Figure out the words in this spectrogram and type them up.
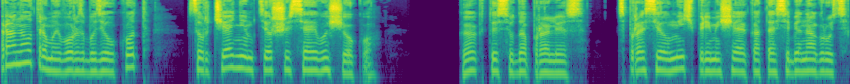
Рано утром его разбудил кот с урчанием, тершийся его щеку. «Как ты сюда пролез?» — спросил Мич, перемещая кота себе на грудь.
